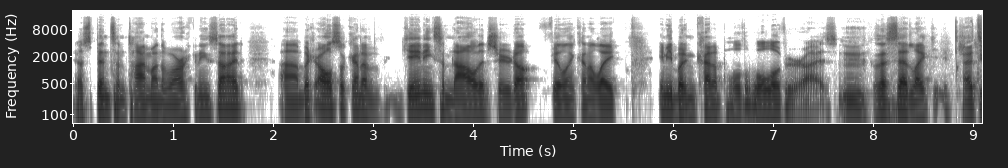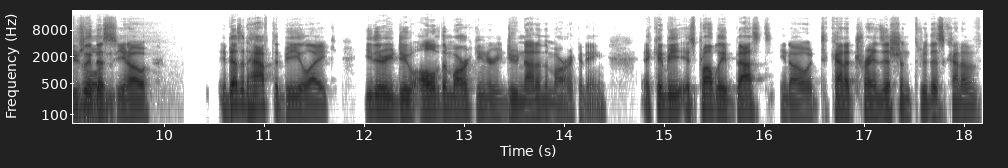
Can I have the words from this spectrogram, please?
you know spend some time on the marketing side, um, but you're also kind of gaining some knowledge, so you don't feeling kind of like anybody can kind of pull the wool over your eyes. Mm, Because I said, like it's That's usually important. this, you know, it doesn't have to be like either you do all of the marketing or you do none of the marketing. It can be, it's probably best, you know, to kind of transition through this kind of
